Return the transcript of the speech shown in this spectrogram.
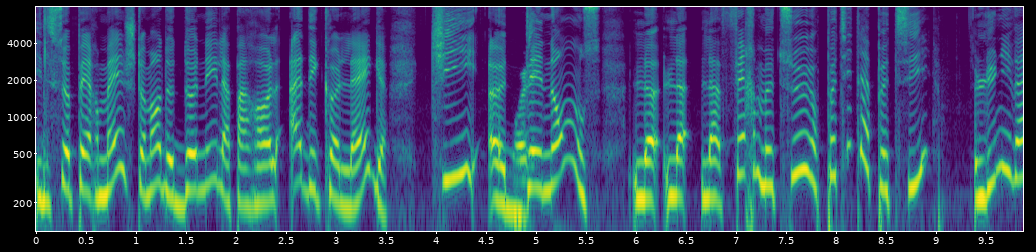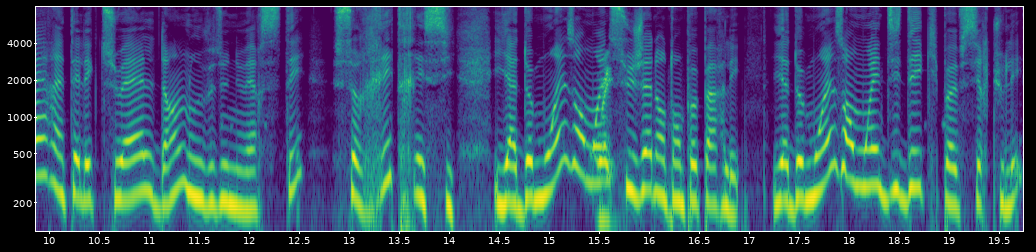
il se permet justement de donner la parole à des collègues qui euh, dénoncent la, la fermeture petit à petit l'univers intellectuel dans nos universités se rétrécit. Il y a de moins en moins de sujets dont on peut parler. Il y a de moins en moins d'idées qui peuvent circuler.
